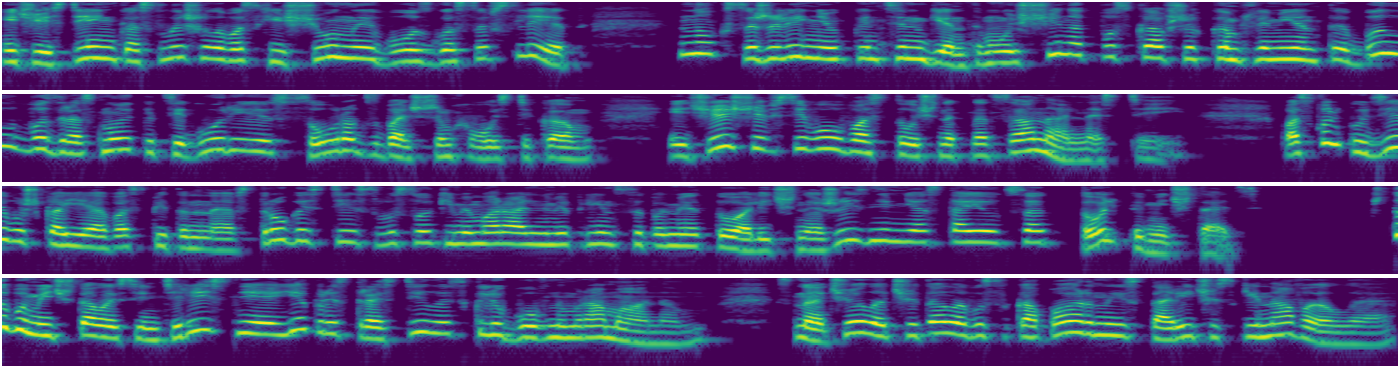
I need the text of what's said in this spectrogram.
и частенько слышала восхищенные возгласы вслед – но, к сожалению, контингент мужчин, отпускавших комплименты, был в возрастной категории 40 с большим хвостиком и чаще всего восточных национальностей. Поскольку девушка я, воспитанная в строгости с высокими моральными принципами, то о личной жизни мне остается только мечтать. Чтобы мечталось интереснее, я пристрастилась к любовным романам. Сначала читала высокопарные исторические новеллы,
